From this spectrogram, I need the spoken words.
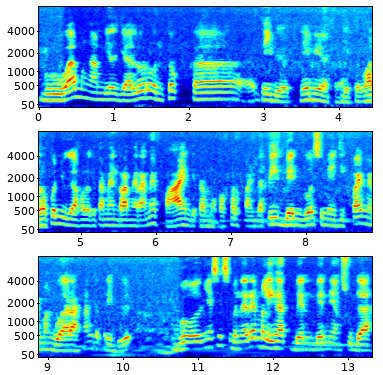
gua mengambil jalur untuk ke tribute. Tribute ya. gitu. Walaupun juga kalau kita main rame-rame fine kita mau cover fine. Tapi band gue si Magic Five memang gua arahkan ke tribute. Goalnya sih sebenarnya melihat band-band yang sudah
